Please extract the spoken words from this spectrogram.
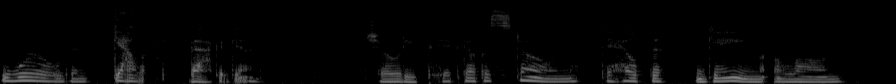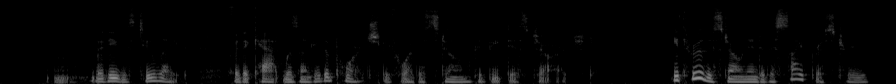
whirled and galloped back again. Jody picked up a stone to help the game along. Mm, but he was too late, for the cat was under the porch before the stone could be discharged. He threw the stone into the cypress tree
